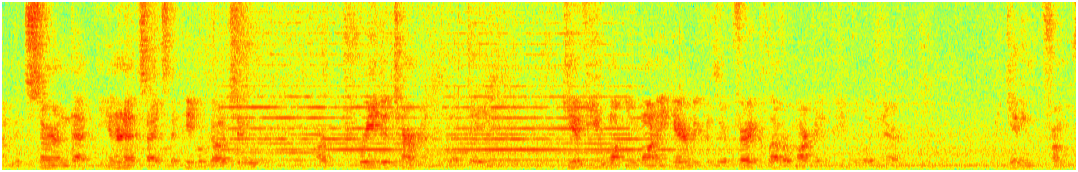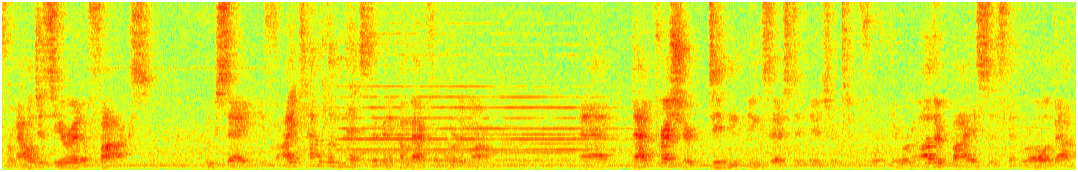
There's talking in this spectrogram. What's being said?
I'm concerned that the internet sites that people go to are predetermined, that they give you what you want to hear because they're very clever marketing people in there, beginning from, from Al Jazeera to Fox, who say, if I tell them this, they're going to come back for more tomorrow. And that pressure didn't exist in newsrooms before. There were other biases that were all about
